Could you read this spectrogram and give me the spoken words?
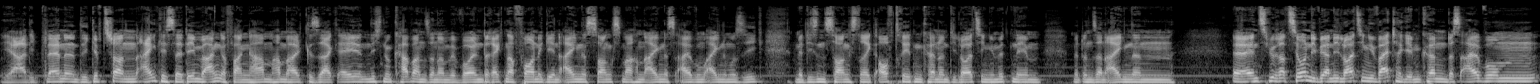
Ja, die Pläne, die gibt's schon eigentlich seitdem wir angefangen haben, haben wir halt gesagt, ey, nicht nur covern, sondern wir wollen direkt nach vorne gehen, eigene Songs machen, eigenes Album, eigene Musik, mit diesen Songs direkt auftreten können und die Leute irgendwie mitnehmen mit unseren eigenen äh, Inspiration, die wir an die Leute irgendwie weitergeben können. Das Album,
